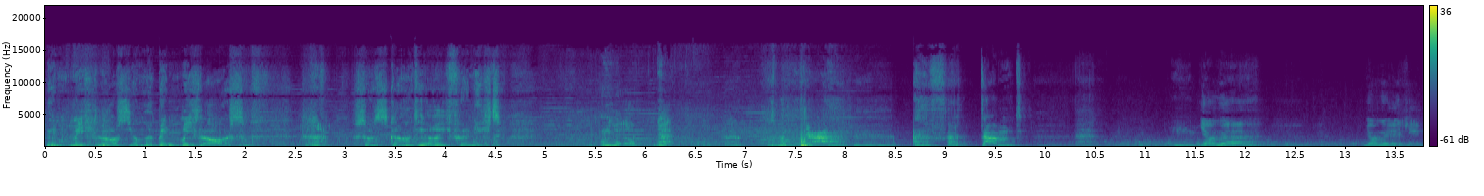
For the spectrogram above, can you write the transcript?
Bind mich los, Junge, bind mich los. Sonst garantiere ich für nichts. Verdammt! Junge! Junge, ich.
